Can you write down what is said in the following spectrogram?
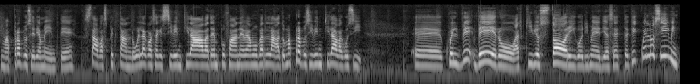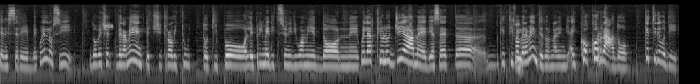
ma proprio seriamente, stavo aspettando quella cosa che si ventilava tempo fa, ne avevamo parlato, ma proprio si ventilava così. Eh, quel ve- vero archivio storico di Mediaset, che quello sì mi interesserebbe, quello sì, dove veramente ci trovi tutto, tipo le prime edizioni di Uomini e Donne, quell'archeologia Mediaset eh, che ti fa sì. veramente tornare indietro. Co- Corrado, che ti devo dire?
